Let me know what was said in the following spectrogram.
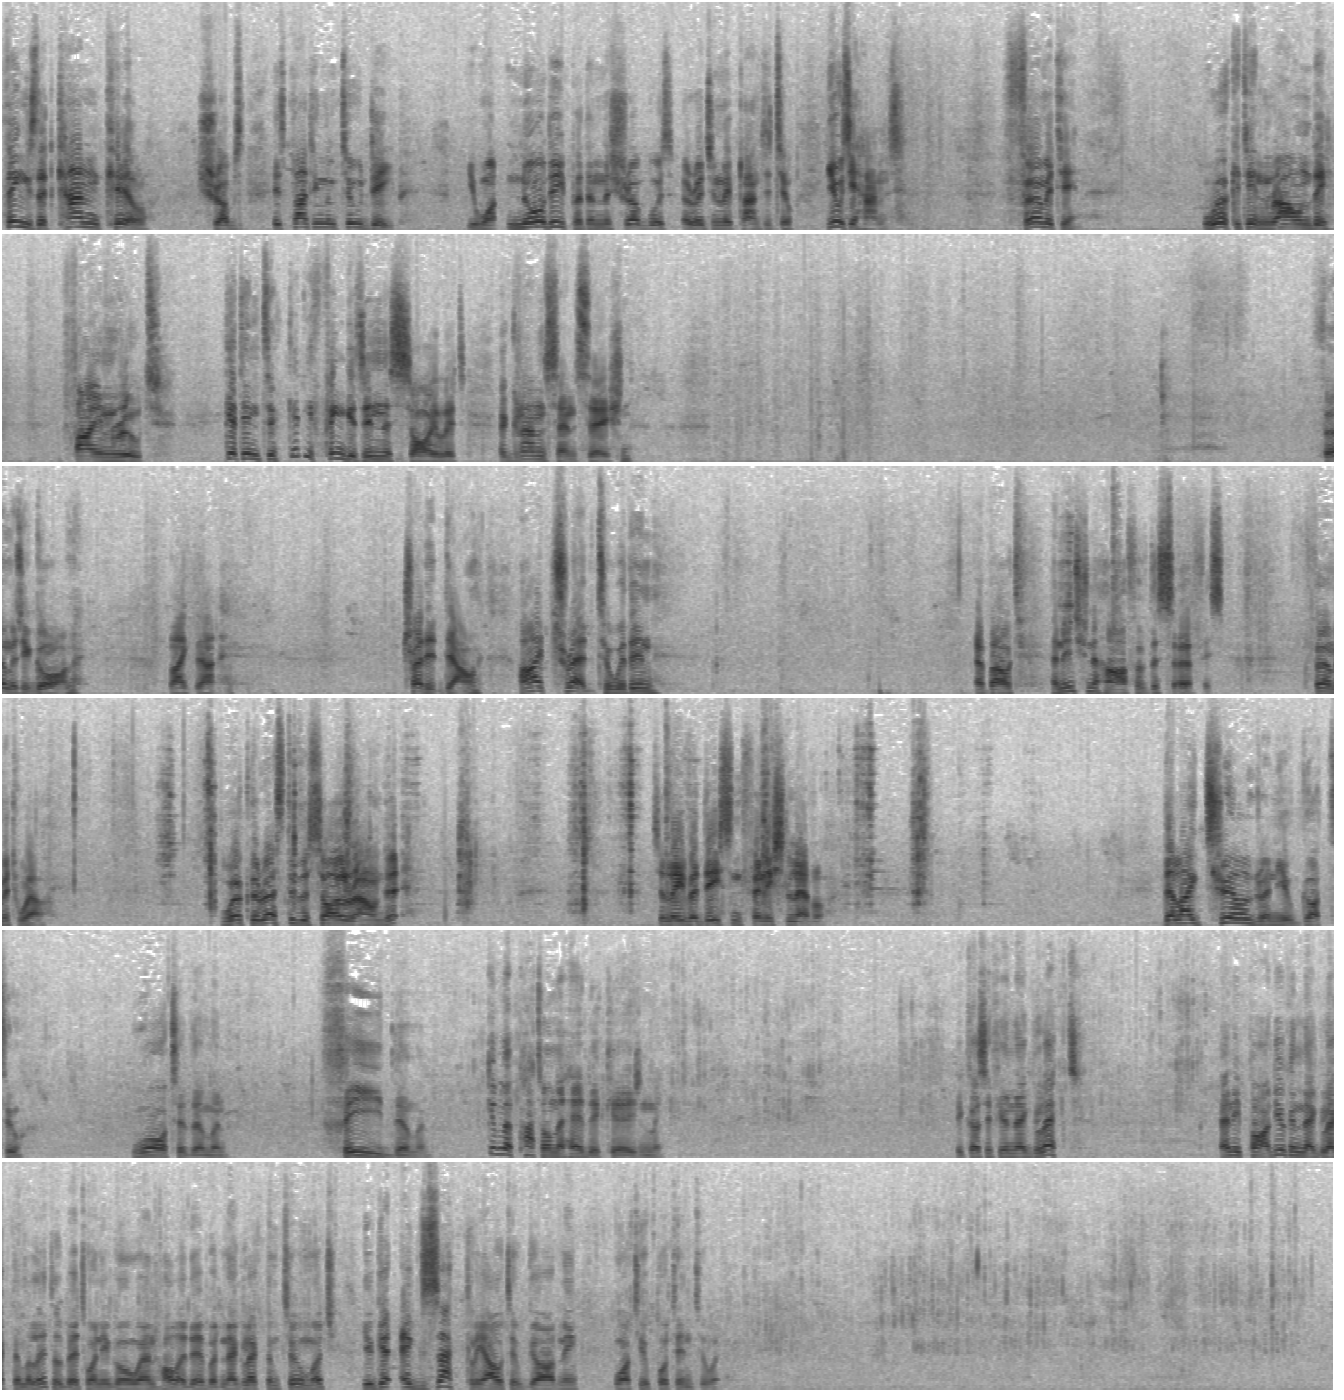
things that can kill shrubs is planting them too deep. You want no deeper than the shrub was originally planted to. Use your hands. Firm it in. Work it in round the fine roots. Get into, get your fingers in the soil. It's a grand sensation. firm as you go on, like that. Tread it down. I tread to within about an inch and a half of the surface. Firm it well. Work the rest of the soil around it to leave a decent finished level. They're like children, you've got to water them and feed them and give them a pat on the head occasionally. Because if you neglect any part. You can neglect them a little bit when you go away on holiday, but neglect them too much, you get exactly out of gardening what you put into it.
